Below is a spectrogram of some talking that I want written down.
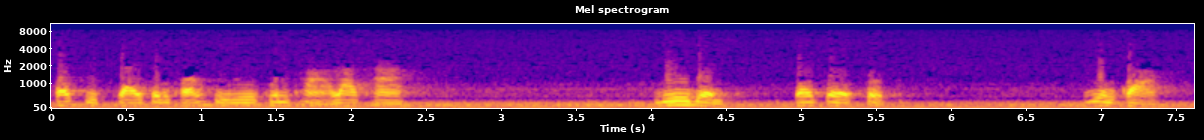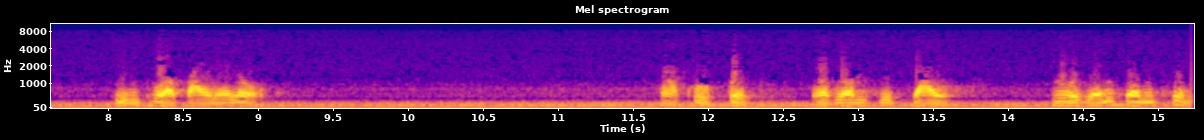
เพราะจิตใจเป็นของที่มีคุณค่าราคา ดีเด่นแต่เกิดสุด ยิ่งกว่าสิ่งทั่วไปในโลกหากผูกฝึกอบรมจิตใจรู้เห็นเป็นขึ้น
